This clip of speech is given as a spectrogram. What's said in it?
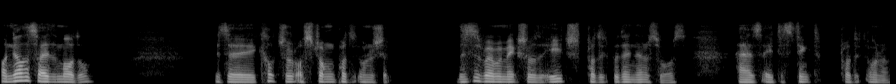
On the other side of the model is a culture of strong product ownership. This is where we make sure that each product within InnerSource has a distinct product owner.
